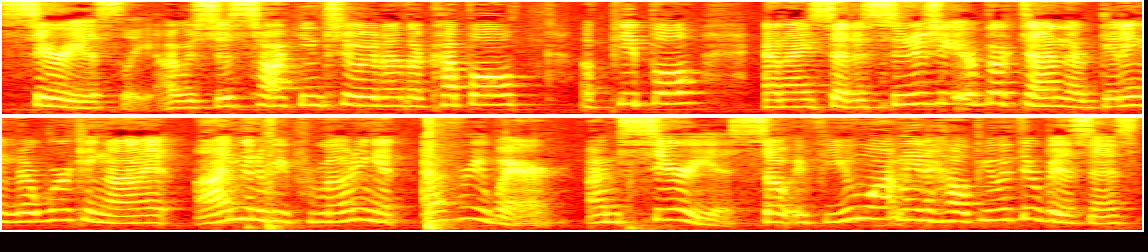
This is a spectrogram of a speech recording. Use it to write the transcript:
Seriously. I was just talking to another couple of people and I said, as soon as you get your book done, they're getting, they're working on it. I'm going to be promoting it everywhere. I'm serious. So if you want me to help you with your business,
